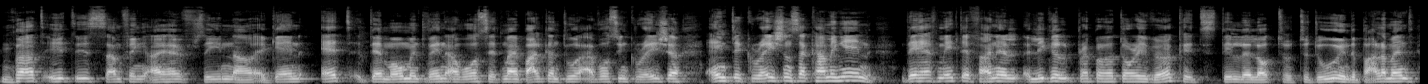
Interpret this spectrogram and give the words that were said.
But it is something I have seen now again at the moment when I was at my Balkan tour. I was in Croatia and the Croatians are coming in. They have made the final legal preparatory work. It's still a lot to, to do in the parliament.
